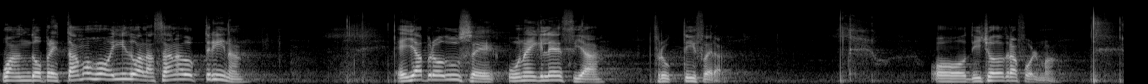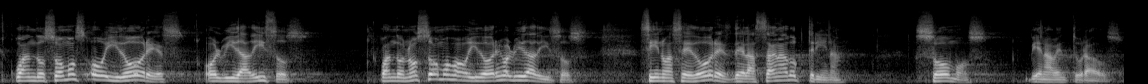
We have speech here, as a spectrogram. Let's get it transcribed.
cuando prestamos oído a la sana doctrina, ella produce una iglesia fructífera. O dicho de otra forma, cuando somos oidores olvidadizos, cuando no somos oidores olvidadizos, sino hacedores de la sana doctrina, somos bienaventurados.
